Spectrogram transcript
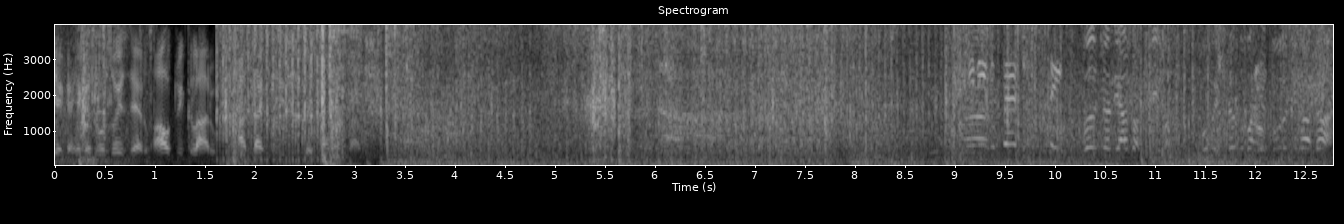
É carregador 2-0, alto e claro. Ataque de dispersão lançado. Inimigo perto do centro. Bande aliado acima. Começando varredura de radar.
